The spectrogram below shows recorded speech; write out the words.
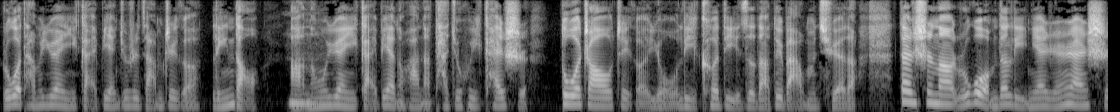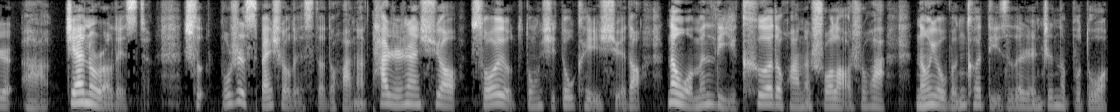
如果他们愿意改变，就是咱们这个领导啊，能够愿意改变的话呢，他就会开始。多招这个有理科底子的，对吧？我们缺的，但是呢，如果我们的理念仍然是啊 generalist，是不是 specialist 的话呢，他仍然需要所有的东西都可以学到。那我们理科的话呢，说老实话，能有文科底子的人真的不多，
